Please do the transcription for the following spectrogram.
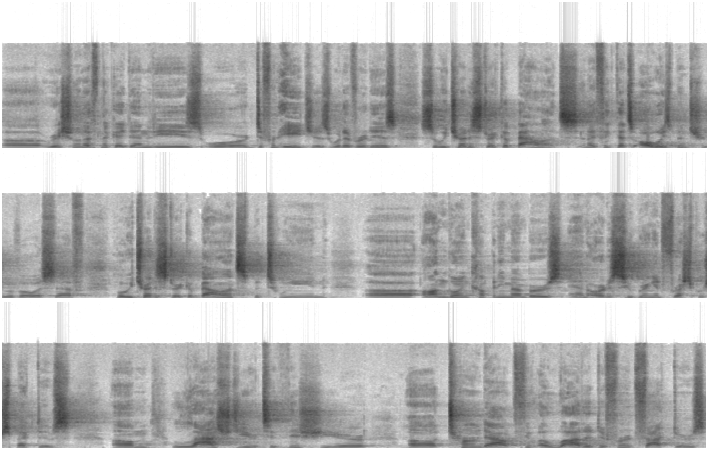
uh, racial and ethnic identities or different ages, whatever it is. So we try to strike a balance, and I think that's always been true of OSF, but we try to strike a balance between uh, ongoing company members and artists who bring in fresh perspectives. Um, last year to this year, uh, turned out through a lot of different factors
